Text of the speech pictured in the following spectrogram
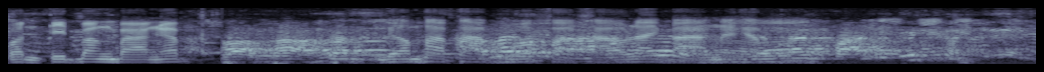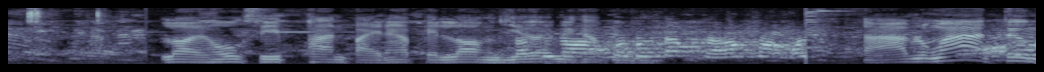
ก่อนติดบางๆครับเลื่อมภาพภาพหัวฝาขาวไล่บางนะครับร้อยหกสิบผ่านไปนะครับ เป็นร่องเยอะนะครับผมตามลงมาตึม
